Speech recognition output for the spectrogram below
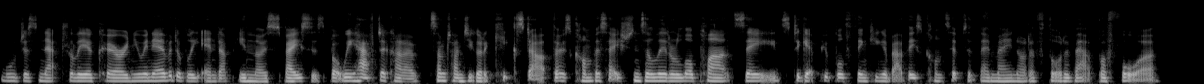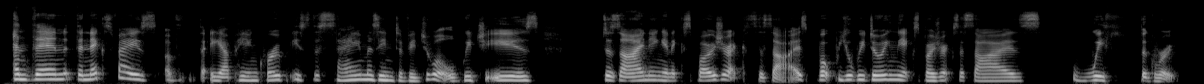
will just naturally occur and you inevitably end up in those spaces. But we have to kind of sometimes you've got to kickstart those conversations a little or plant seeds to get people thinking about these concepts that they may not have thought about before. And then the next phase of the ERP and group is the same as individual, which is designing an exposure exercise, but you'll be doing the exposure exercise with the group.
